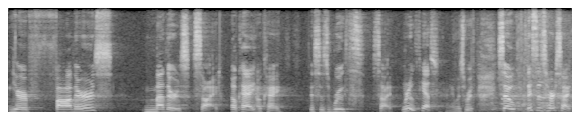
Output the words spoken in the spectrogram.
your father's mother's side. Okay. Okay. This is Ruth's side. Ruth, yes. Her name was Ruth. So this is her side.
